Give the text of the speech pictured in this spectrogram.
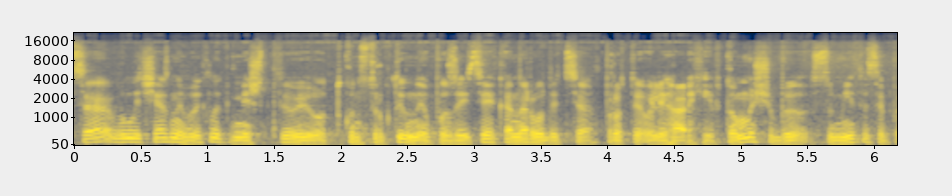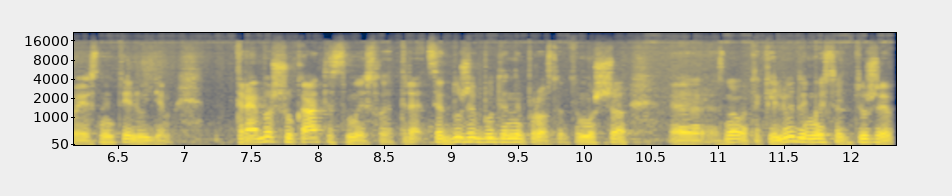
це величезний виклик між тою от конструктивною позицією, яка народиться проти олігархів, в тому, щоб суміти це пояснити людям. Треба шукати смисли. Це дуже буде непросто, тому що е, знову таки люди мислять дуже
